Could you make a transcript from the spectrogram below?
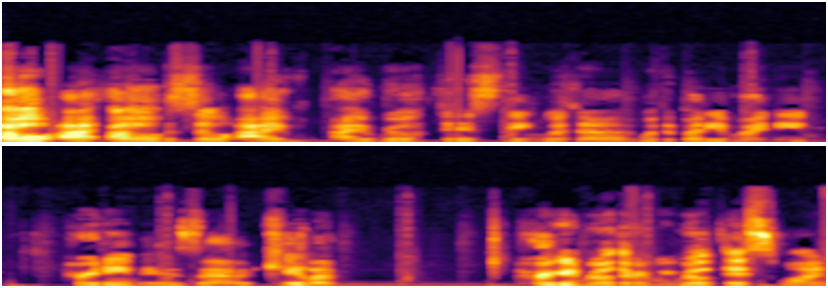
Oh, I oh so I I wrote this thing with a with a buddy of mine named her name is uh, Kayla Hergenrother, and we wrote this one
